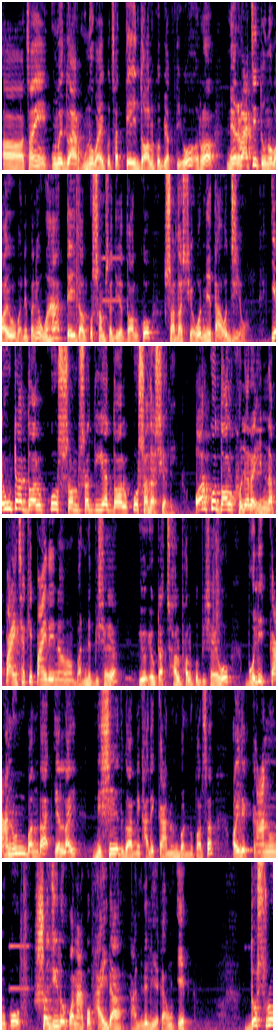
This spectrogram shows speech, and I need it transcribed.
चाहिँ उम्मेदवार हुनुभएको छ त्यही दलको व्यक्ति हो र निर्वाचित हुनुभयो भने पनि उहाँ त्यही दलको संसदीय दलको सदस्य हो नेता हो जी हो। एउटा दलको संसदीय दलको सदस्यले अर्को दल खोलेर हिँड्न पाइन्छ कि पाइँदैन भन्ने विषय यो एउटा छलफलको विषय हो। भोलि कानुनभन्दा यसलाई निषेध गर्ने खाले कानुन बन्नुपर्छ। अहिले कानुनको सजिलोपनाको फाइदा हामीले लिएका हौँ एक। दोस्रो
